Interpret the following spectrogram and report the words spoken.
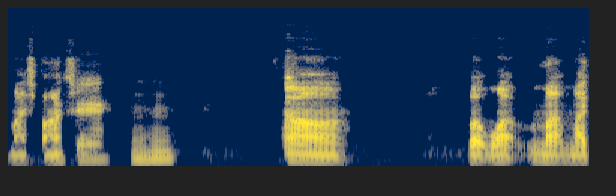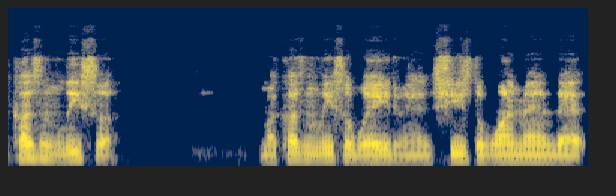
my sponsor, Mm-hmm. uh, but what my my cousin Lisa, my cousin Lisa Wade, man, she's the one man that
